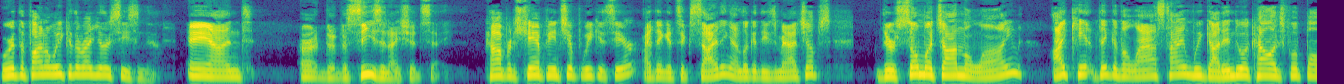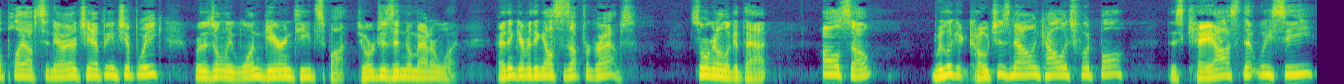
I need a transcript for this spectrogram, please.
We're at the final week of the regular season now. And, or the, the season, I should say. Conference championship week is here. I think it's exciting. I look at these matchups. There's so much on the line. I can't think of the last time we got into a college football playoff scenario championship week where there's only one guaranteed spot. Georgia's in no matter what. I think everything else is up for grabs. So we're going to look at that. Also, we look at coaches now in college football. This chaos that we see.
